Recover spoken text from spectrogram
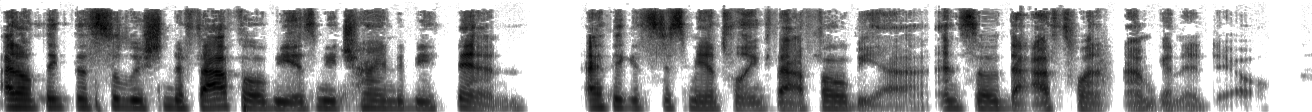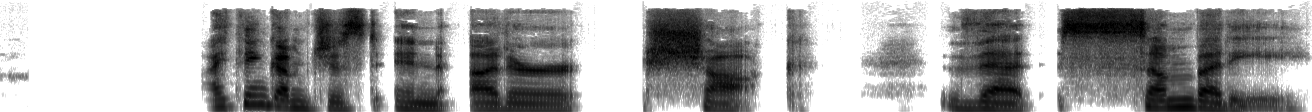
I don't think the solution to fat phobia is me trying to be thin. I think it's dismantling fat phobia and so that's what i'm going to do. I think i'm just in utter shock that somebody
